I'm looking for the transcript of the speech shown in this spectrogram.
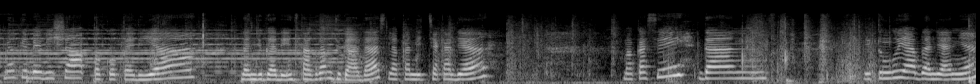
Milky Baby Shop, Tokopedia dan juga di Instagram juga ada. Silahkan dicek aja. Makasih dan ditunggu ya belanjaannya.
